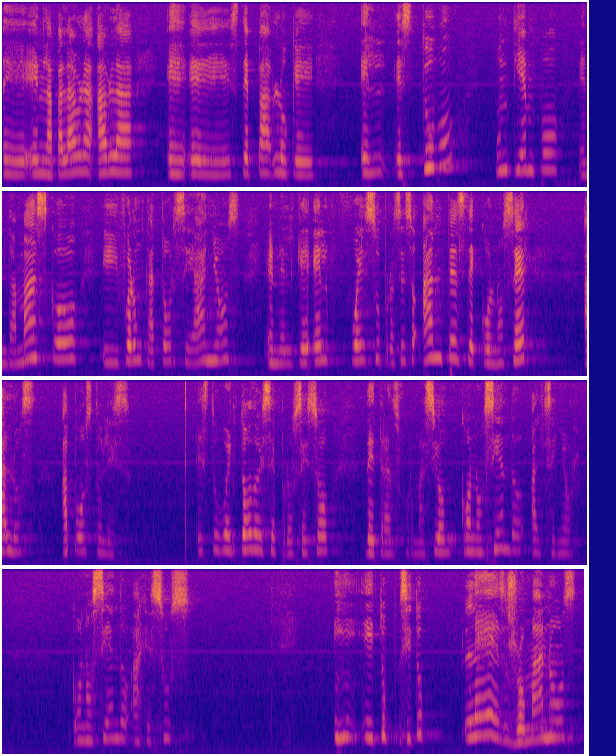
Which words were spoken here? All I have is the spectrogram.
eh, en la palabra habla eh, eh, este Pablo que él estuvo un tiempo en Damasco y fueron 14 años en el que él fue su proceso antes de conocer a los apóstoles. Estuvo en todo ese proceso de transformación, conociendo al Señor, conociendo a Jesús. Y, tú, si tú lees Romanos,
